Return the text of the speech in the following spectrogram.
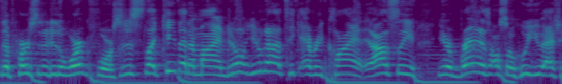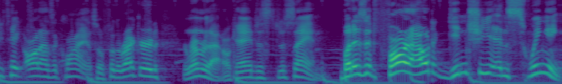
the person to do the work for. So just like keep that in mind. You don't you don't gotta take every client. And honestly, your brand is also who you actually take on as a client. So for the record, remember that, okay? Just just saying. But is it far out, ginchy, and swinging?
